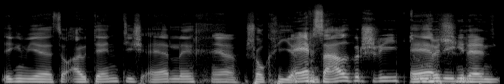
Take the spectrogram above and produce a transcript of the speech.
irgendwie so authentisch, ehrlich, Ja. schockiert. Er Und selber schreibt Er und nicht schreibt, irgendeine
